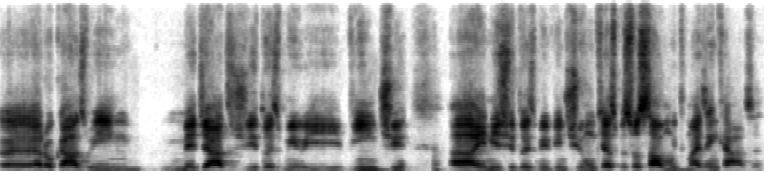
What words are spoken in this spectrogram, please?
era o caso em meados de 2020, uh, início de 2021, que as pessoas estavam muito mais em casa.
